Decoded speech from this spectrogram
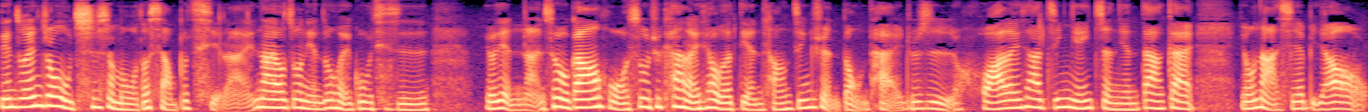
连昨天中午吃什么我都想不起来。那要做年度回顾，其实有点难，所以我刚刚火速去看了一下我的典藏精选动态，就是划了一下今年一整年大概。有哪些比较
